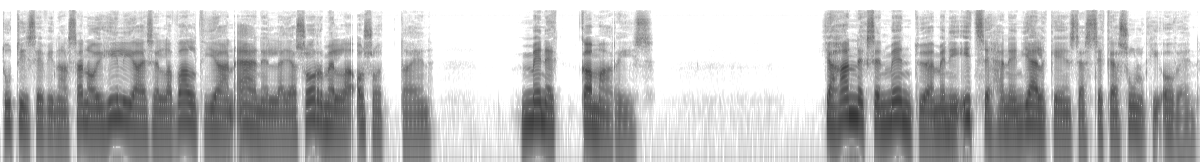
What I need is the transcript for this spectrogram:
tutisevina sanoi hiljaisella valtiaan äänellä ja sormella osoittaen, mene kamariis. Ja Hanneksen mentyä meni itse hänen jälkeensä sekä sulki oven.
